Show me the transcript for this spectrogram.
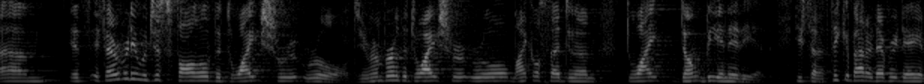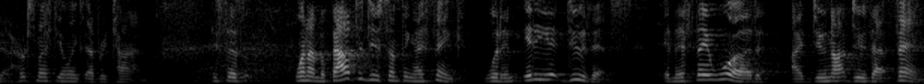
Um, it's if everybody would just follow the Dwight Schrute rule. Do you remember the Dwight Schrute rule? Michael said to him, Dwight, don't be an idiot. He said, I think about it every day and it hurts my feelings every time. He says, when I'm about to do something, I think, would an idiot do this? And if they would, I do not do that thing.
